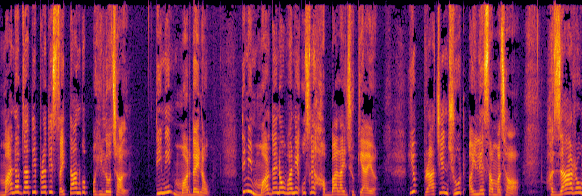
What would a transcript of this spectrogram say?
मानव जाति प्रति शैतानको पहिलो छल। तिमी मर्दैनौ। तिमी मर्दैनौ भने उसले हब्बालाई झुक्यायो। यो प्राचीन झुट अहिलेसम्म छ। हजारौं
